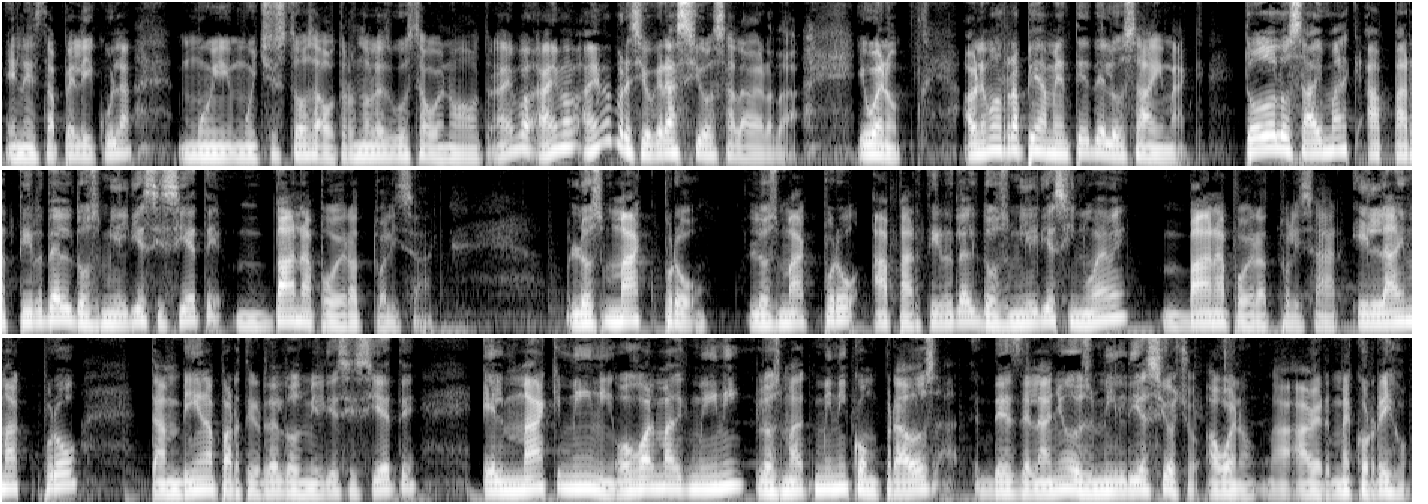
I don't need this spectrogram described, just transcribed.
en esta película, muy, muy chistosa, a otros no les gusta, bueno, a otros. A mí, a mí me pareció graciosa, la verdad. Y bueno, hablemos rápidamente de los iMac. Todos los iMac a partir del 2017 van a poder actualizar. Los Mac Pro, los Mac Pro a partir del 2019 van a poder actualizar. El iMac Pro también a partir del 2017. El Mac Mini, ojo al Mac Mini, los Mac Mini comprados desde el año 2018. Ah, bueno, a, ver, me corrijo.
